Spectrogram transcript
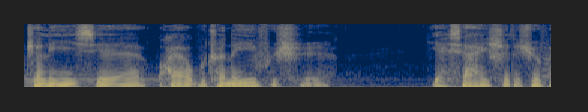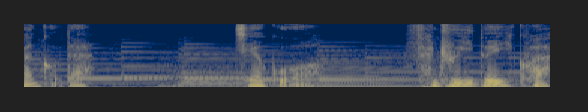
整理一些快要不穿的衣服时。也下意识的去翻口袋，结果翻出一堆一块，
